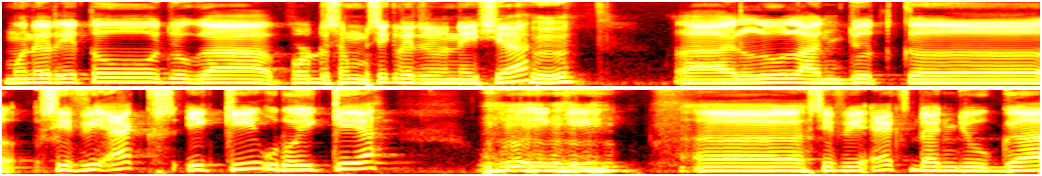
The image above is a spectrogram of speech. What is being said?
Munir itu juga produser musik dari Indonesia. Hmm. Lalu lanjut ke CVX, Iki, Udo Iki ya. Udo Iki, eh, CVX dan juga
